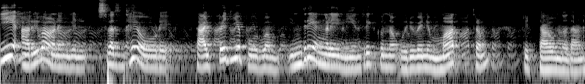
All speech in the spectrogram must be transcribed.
ഈ അറിവാണെങ്കിൽ ശ്രദ്ധയോടെ താൽപ്പര്യപൂർവം ഇന്ദ്രിയങ്ങളെ നിയന്ത്രിക്കുന്ന ഒരുവന് മാത്രം കിട്ടാവുന്നതാണ്.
